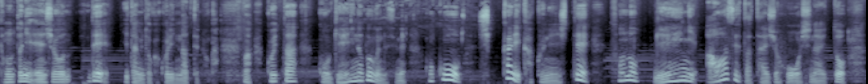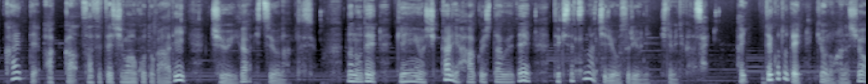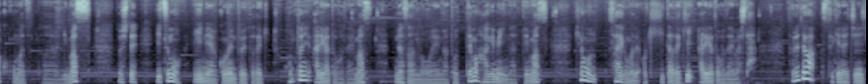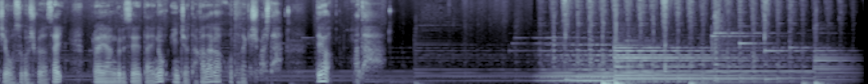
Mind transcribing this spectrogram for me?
本当に炎症で痛みとかこりになってるのか、まあ、こういったこう原因の部分ですよねここをしっかり確認してその原因に合わせた対処法をしないとかえって悪化させてしまうことがあり注意が必要なんですよ。なので原因をしっかり把握した上で適切な治療をするようにしてみてください。はい。ということで今日のお話はここまでとなります。そしていつもいいねやコメントをいただき本当にありがとうございます。皆さんの応援がとっても励みになっています。今日も最後までお聴きいただきありがとうございました。それでは素敵な一日をお過ごしください。トライアングル生態の院長高田がお届けしました。ではまた。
